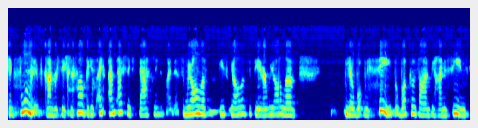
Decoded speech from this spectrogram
informative conversation as well because I, I'm actually fascinated by this. And we all love movies, we all love the theater, we all love, you know, what we see, but what goes on behind the scenes,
